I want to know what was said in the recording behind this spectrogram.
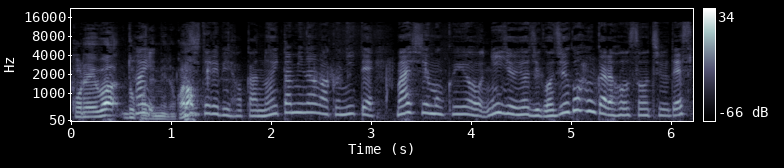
これはどこで見るのかな、フジテレビほかノイタミナ枠にて毎週木曜24時55分から放送中です。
